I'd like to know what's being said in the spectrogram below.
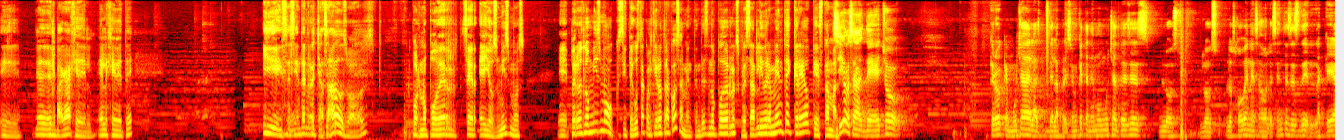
eh, el bagaje del LGBT. Y se sienten rechazados, vamos, por no poder ser ellos mismos. Eh, pero es lo mismo si te gusta cualquier otra cosa, ¿me entiendes? No poderlo expresar libremente creo que está mal. Sí, o sea, de hecho, creo que mucha de la, de la presión que tenemos muchas veces los, los, los jóvenes adolescentes es de la que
